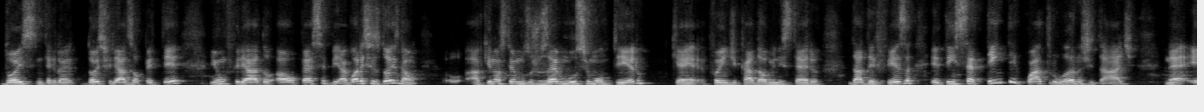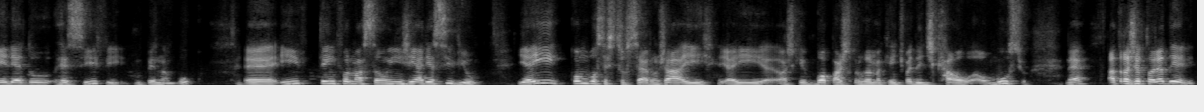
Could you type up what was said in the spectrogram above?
dois integrantes, dois filiados ao PT e um filiado ao PSB. Agora, esses dois não. Aqui nós temos o José Múcio Monteiro, que é, foi indicado ao Ministério da Defesa. Ele tem 74 anos de idade, né? Ele é do Recife, em Pernambuco, é, e tem formação em engenharia civil. E aí, como vocês trouxeram já, e, e aí acho que boa parte do programa que a gente vai dedicar ao, ao Múcio, né, a trajetória dele,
